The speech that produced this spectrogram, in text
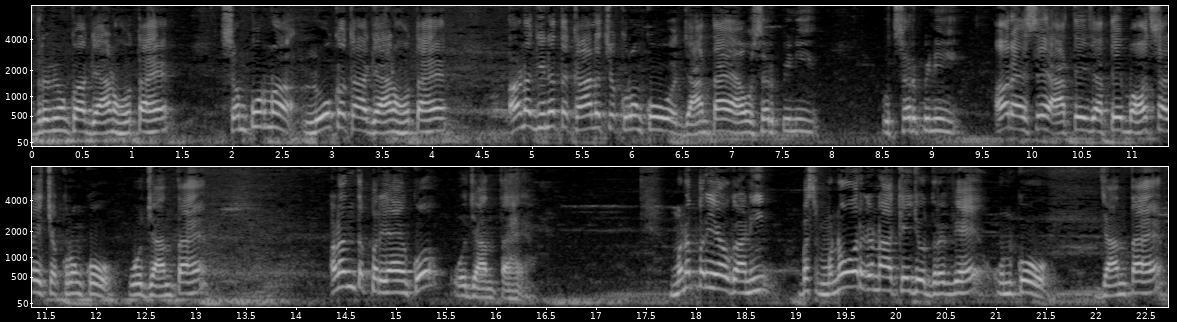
द्रव्यों का ज्ञान होता है संपूर्ण लोक का ज्ञान होता है। अनगिनत काल चक्रों को जानता है अवसर्पिणी, उत्सर्पिणी और ऐसे आते जाते बहुत सारे चक्रों को वो जानता है। अनंत पर्यायों को वो जानता है। मन पर्यायोगानी, बस मनोवर्गना के जो द्रव्य है, उनको जानता है।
